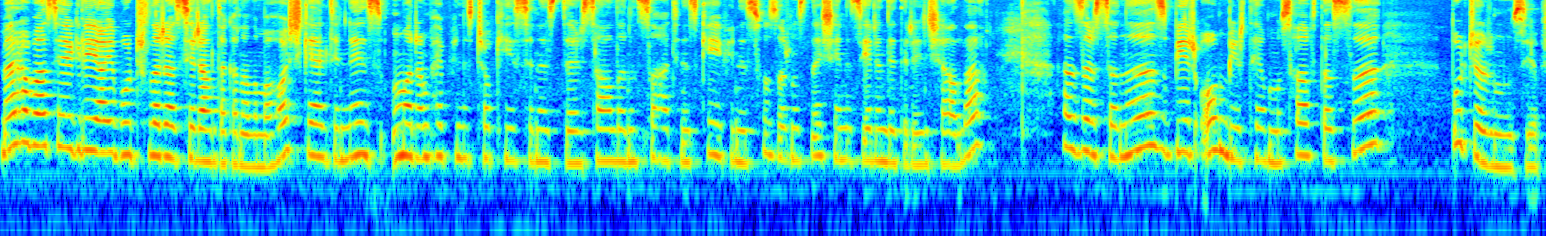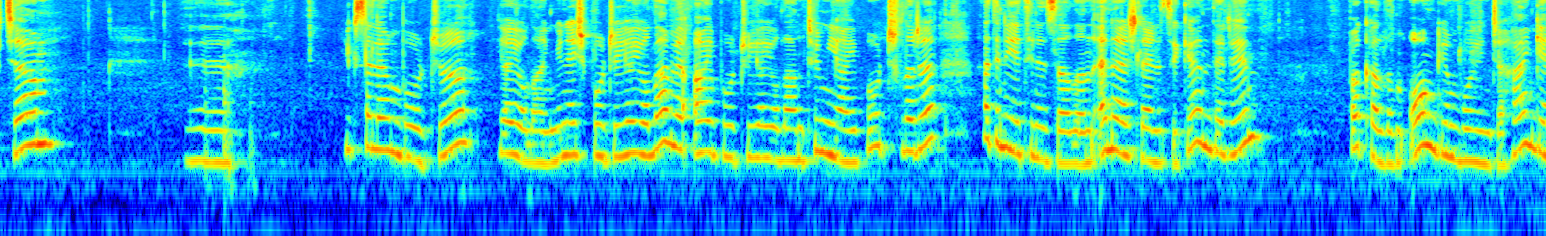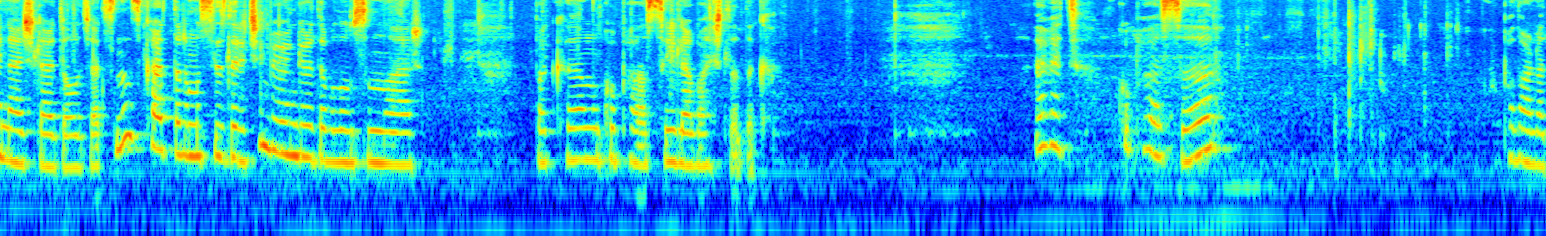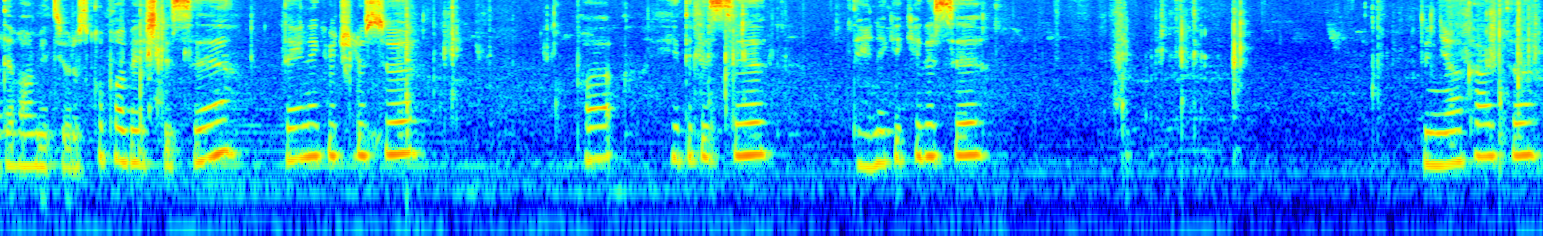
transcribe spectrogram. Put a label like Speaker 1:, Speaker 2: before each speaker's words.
Speaker 1: Merhaba sevgili yay burçları Siranta kanalıma hoş geldiniz. Umarım hepiniz çok iyisinizdir. Sağlığınız, sıhhatiniz, keyfiniz, huzurunuz, neşeniz yerindedir inşallah. Hazırsanız 1-11 Temmuz haftası burcu yorumunuzu yapacağım. Ee, yükselen burcu yay olan, güneş burcu yay olan ve ay burcu yay olan tüm yay burçları hadi niyetinizi alın, enerjilerinizi gönderin. Bakalım 10 gün boyunca hangi enerjilerde olacaksınız? Kartlarımız sizler için bir öngörüde bulunsunlar. Bakın kupasıyla başladık. Evet, kupası kupalarla devam ediyoruz. Kupa beşlisi, değnek üçlüsü, kupa yedilisi, değnek ikilisi, Dünya kartı.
